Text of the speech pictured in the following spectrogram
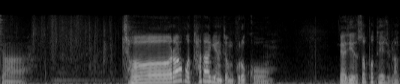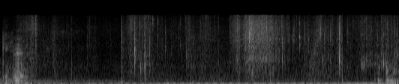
자 저라고 타다기는 좀 그렇고 내가 뒤에서 서포트 해줄라 할게. 네. 잠깐만.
